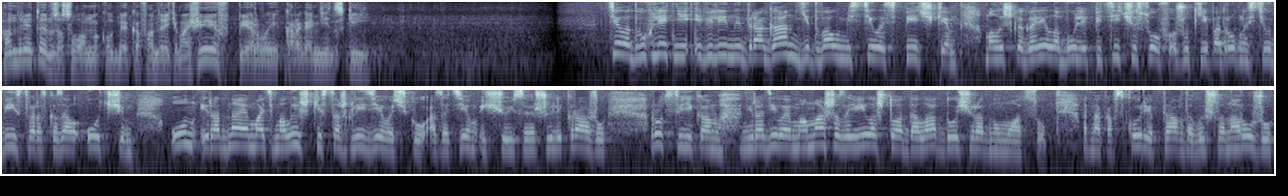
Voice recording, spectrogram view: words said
Андрей Тенза, Сулан Макулбеков, Андрей Тимофеев, Первый Карагандинский. Тело двухлетней Эвелины Драган едва уместилось в печке. Малышка горела более пяти часов. Жуткие подробности убийства рассказал отчим. Он и родная мать малышки сожгли девочку, а затем еще и совершили кражу. Родственникам нерадивая мамаша заявила, что отдала дочь родному отцу. Однако вскоре правда вышла наружу.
